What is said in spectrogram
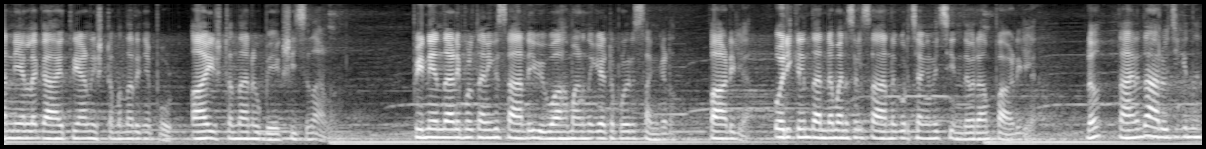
തന്നെയല്ല ഗായത്രിയാണ് ഇഷ്ടമെന്നറിഞ്ഞപ്പോൾ ആ ഇഷ്ടം താൻ ഉപേക്ഷിച്ചതാണ്. പിന്നെ എന്താണ് ഇപ്പോൾ തനിക്ക് സാറിന്റെ വിവാഹമാണെന്ന് കേട്ടപ്പോൾ ഒരു സങ്കടം. പാടില്ല. ഒരിക്കലും തന്റെ മനസ്സിൽ സാറിനെ കുറിച്ച് അങ്ങനെ ചിന്ത വരാൻ പാടില്ല. ഡോ താനെന്താ ആലോചിക്കുന്നത്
